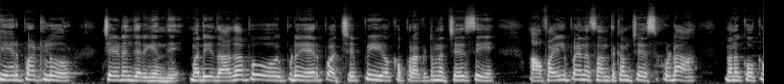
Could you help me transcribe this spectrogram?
ఏర్పాట్లు చేయడం జరిగింది. మరి దాదాపు ఇప్పుడు ఏర్పా చెప్పి ఒక ప్రకటన చేసి ఆ ఫైల్ పైన సంతకం చేసి కూడా మనకు ఒక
